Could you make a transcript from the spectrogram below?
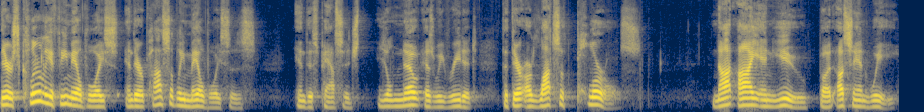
There is clearly a female voice, and there are possibly male voices in this passage. You'll note as we read it that there are lots of plurals. Not I and you, but us and we.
